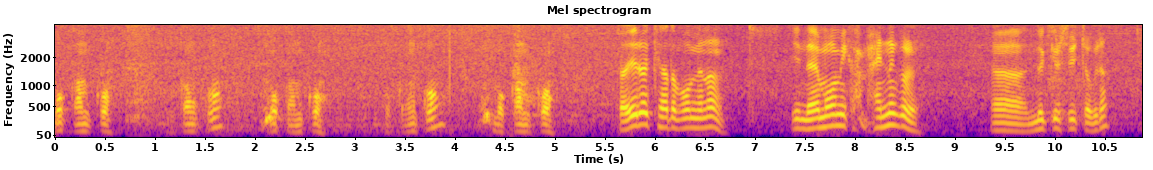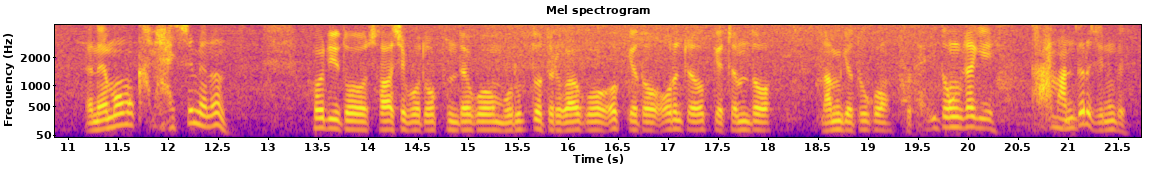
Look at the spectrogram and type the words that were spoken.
못 감고 못 감고 못 감고 못 감고 못 감고. 자 이렇게 하다 보면은 이 내 몸이 가만히 있는 걸 어, 느낄 수 있죠. 그죠? 내 몸은 가만히 있으면은 허리도 45도 오픈되고 무릎도 들어가고 어깨도 오른쪽 어깨 점도 남겨두고 이 동작이 다 만들어지는 거예요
